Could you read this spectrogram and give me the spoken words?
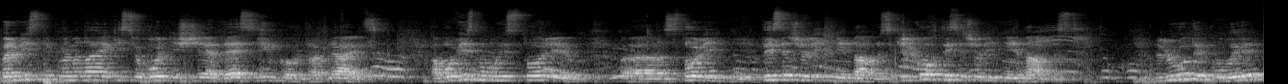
первісні племена, які сьогодні ще десь інколи трапляються. Або візьмемо історію е, столітньої, тисячолітньої давності, кількох тисячолітньої давності. Люди були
